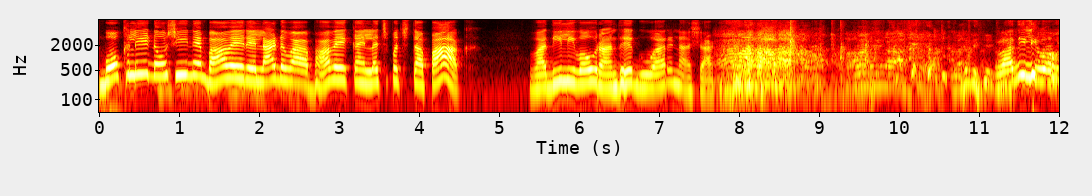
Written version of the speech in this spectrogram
બોખલી ડોશીને ભાવે રે લાડવા, ભાવે કાંઈ લચપચતા પાક. વાદીલી વહુ રાંધે ગુવારના શાક. વાદીલી વહુ.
